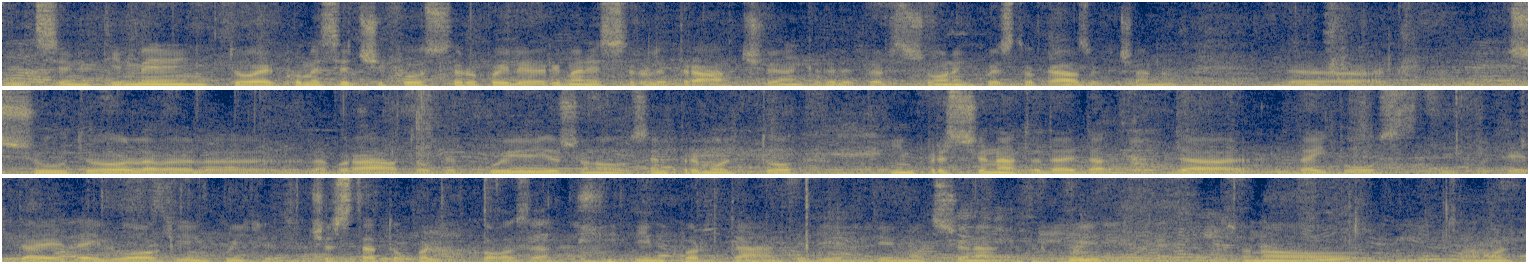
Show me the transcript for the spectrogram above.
il sentimento, è come se ci fossero, poi le, rimanessero le tracce anche delle persone, in questo caso che ci hanno eh, vissuto, la, la, lavorato, per cui io sono sempre molto impressionato dai, da, da, dai posti e dai, dai, luoghi in cui c'è stato qualcosa di importante, di, di emozionante, per cui sono, sono molto,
